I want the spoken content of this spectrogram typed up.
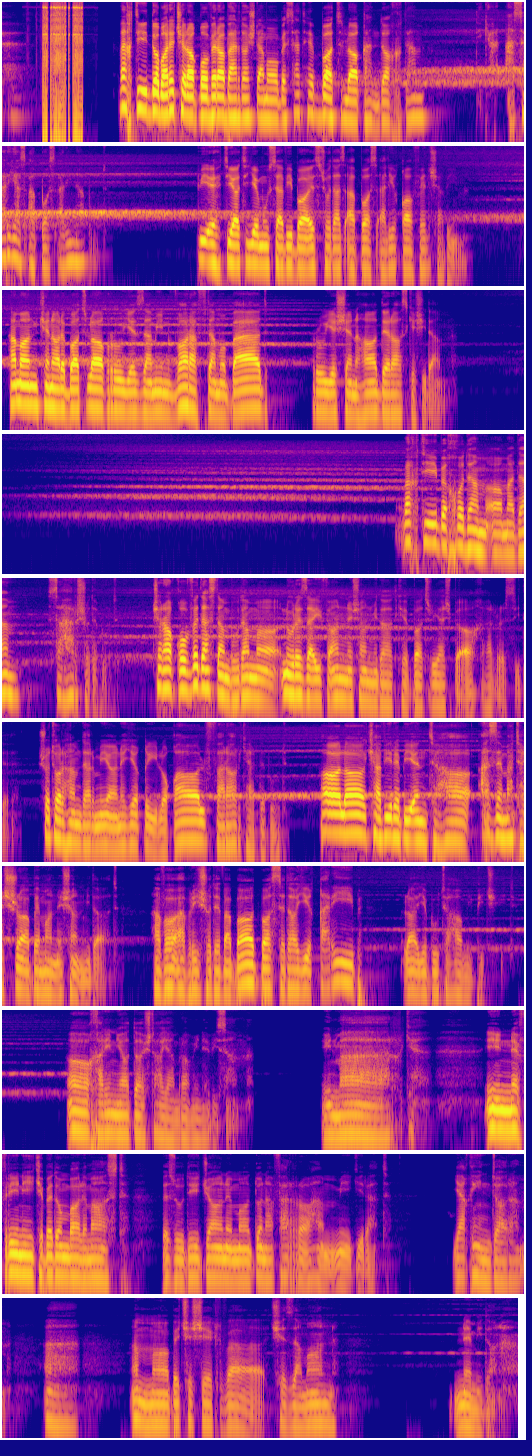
وقتی دوباره چراغ قوه را برداشتم و به سطح باطلاق انداختم دیگر اثری از عباس علی نبود. بی احتیاطی موسوی باعث شد از عباس علی قافل شویم. همان کنار باطلاق روی زمین وارفتم و بعد روی شنها دراز کشیدم. وقتی به خودم آمدم سهر شده بود. چرا قوه دستم بود اما نور ضعیف آن نشان می‌داد که باتریش به آخر رسیده. شطور هم در میانه قیل و قال فرار کرده بود. حالا کویر بی انتها عظمتش را به ما نشان می‌داد. هوا ابری شده و باد با صدایی غریب لای بوته ها میپیچید. آخرین یادداشتهایم را می نویسم این مرگ این نفرینی که به دنبال ماست به زودی جان ما دو نفر را هم می‌گیرد. یقین دارم. اما به چه شکل و چه زمان نمی‌دانم.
